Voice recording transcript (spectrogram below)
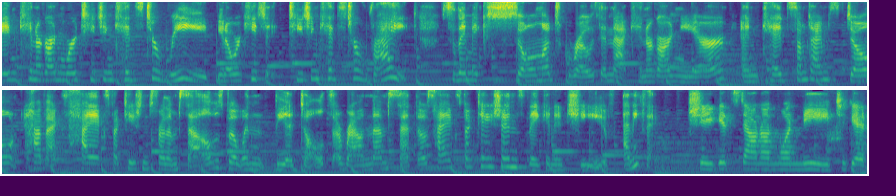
in kindergarten we're teaching kids to read you know we're teaching teaching kids to write so they make so much growth in that kindergarten year and kids sometimes don't have ex- high expectations for themselves but when the adults around them set those high expectations they can achieve anything she gets down on one knee to get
